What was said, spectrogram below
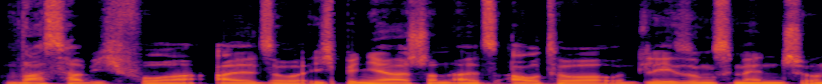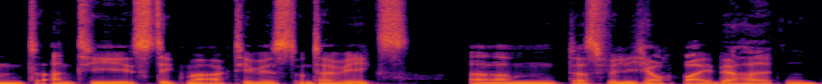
Was habe ich vor? Also, ich bin ja schon als Autor und Lesungsmensch und Anti-Stigma-Aktivist unterwegs. Ähm, das will ich auch beibehalten.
